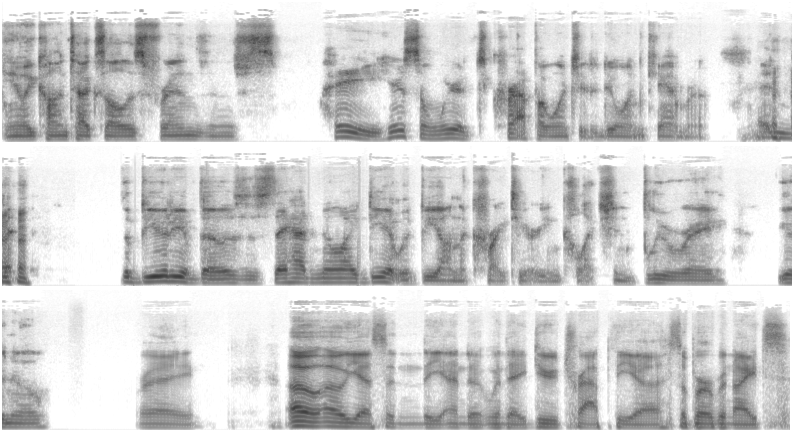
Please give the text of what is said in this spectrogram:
you know, he contacts all his friends and it's just hey, here's some weird crap I want you to do on camera. And the beauty of those is they had no idea it would be on the Criterion Collection Blu-ray. You know, Right. Oh, oh yes, and the end of when they do trap the uh, suburbanites,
